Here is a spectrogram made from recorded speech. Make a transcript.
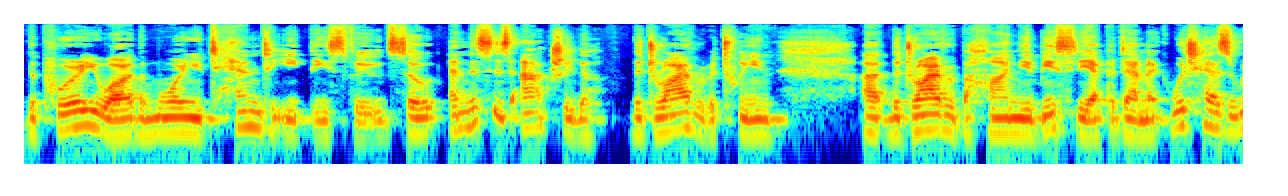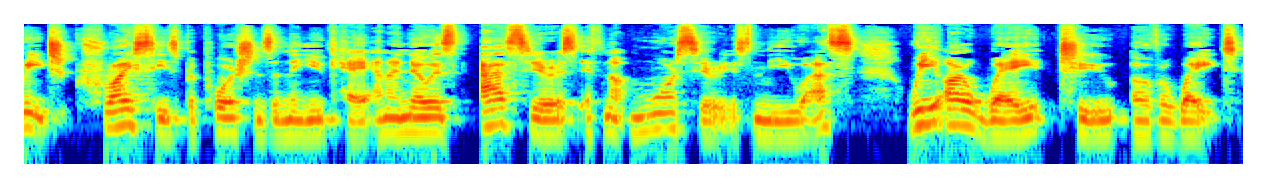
the poorer you are, the more you tend to eat these foods. So, and this is actually the, the driver between uh, the driver behind the obesity epidemic, which has reached crises proportions in the UK, and I know is as serious, if not more serious, in the US. We are way too overweight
